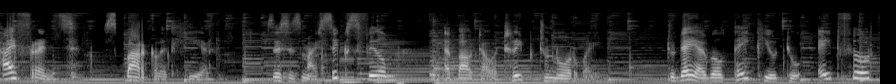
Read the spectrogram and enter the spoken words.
Hi friends, Sparklet here. This is my sixth film about our trip to Norway. Today I will take you to Eidfjord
